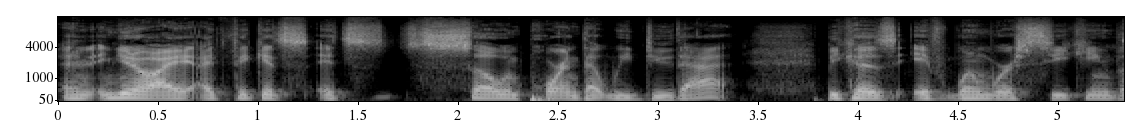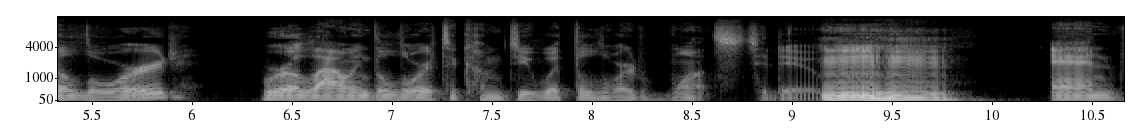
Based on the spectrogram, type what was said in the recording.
And, and, you know, I, I think it's it's so important that we do that because if when we're seeking the Lord, we're allowing the Lord to come do what the Lord wants to do. Mm-hmm. And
